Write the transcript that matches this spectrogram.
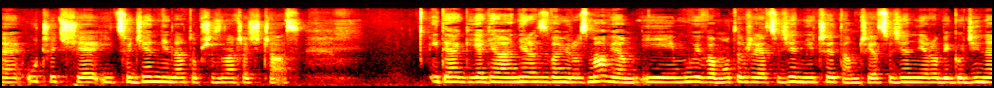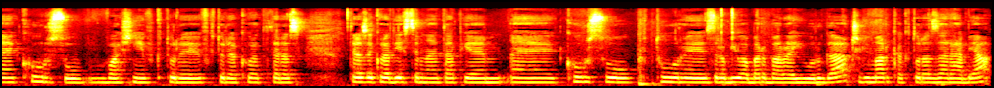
E, uczyć się i codziennie na to przeznaczać czas. I tak jak ja nieraz z Wami rozmawiam i mówię Wam o tym, że ja codziennie czytam, czy ja codziennie robię godzinę kursu właśnie, w który, w który akurat teraz, teraz akurat jestem na etapie e, kursu, który zrobiła Barbara Jurga, czyli marka, która zarabia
